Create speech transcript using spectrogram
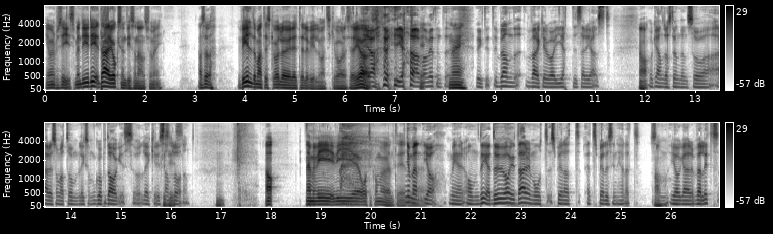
Ja, men precis. Men det är ju det, där är också en dissonans för mig. Alltså, vill de att det ska vara löjligt eller vill de att det ska vara seriöst? Ja, ja, man vet inte Nej. riktigt. Ibland verkar det vara jätteseriöst. Ja, Och andra stunden så är det som att de liksom går på dagis och leker i Precis. sandlådan. nej men vi, vi återkommer väl till... Ja, men ja, mer om det. Du har ju däremot spelat ett spel i sin helhet som jag är väldigt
